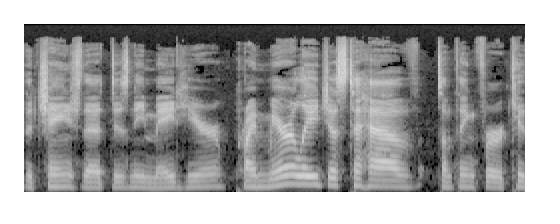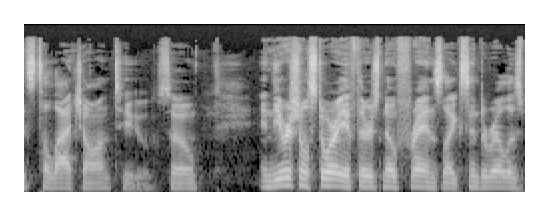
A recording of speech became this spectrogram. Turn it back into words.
the change that Disney made here, primarily just to have something for kids to latch on to. So in the original story, if there's no friends, like Cinderella's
